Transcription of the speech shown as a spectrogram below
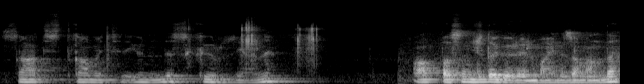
saat istikameti yönünde sıkıyoruz yani. Alt basıncı da görelim aynı zamanda.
